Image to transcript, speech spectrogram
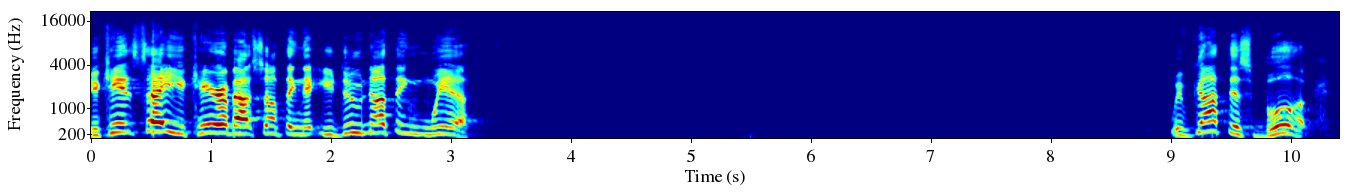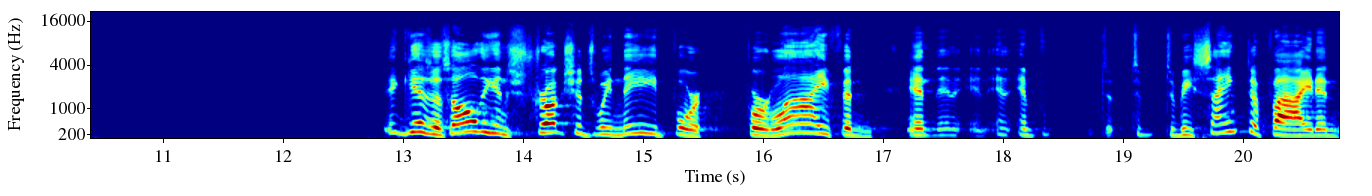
You can't say you care about something that you do nothing with. We've got this book. It gives us all the instructions we need for, for life and, and, and, and, to, to, to, be sanctified and,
